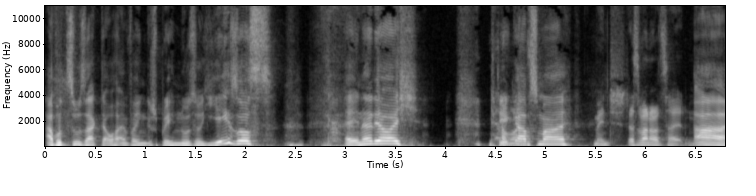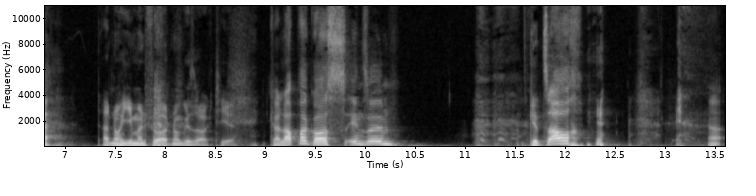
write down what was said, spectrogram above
Ab und zu sagt er auch einfach in Gesprächen nur so: Jesus, erinnert ihr euch? Den gab's mal. Mensch, das waren noch Zeiten. Ah, Da hat noch jemand für Ordnung gesorgt hier. Galapagos-Inseln. Gibt's auch. ja.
